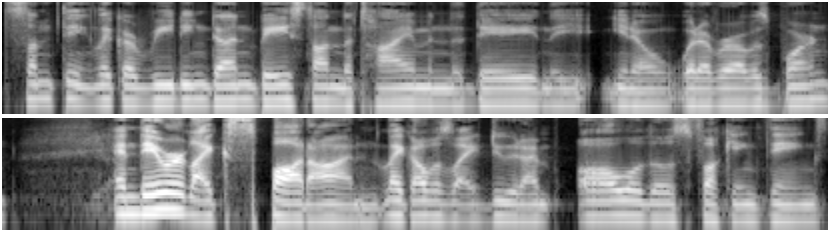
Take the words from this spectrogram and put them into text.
something like a reading done based on the time and the day and the you know whatever I was born, and they were like spot on. Like I was like, dude, I'm all of those fucking things,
